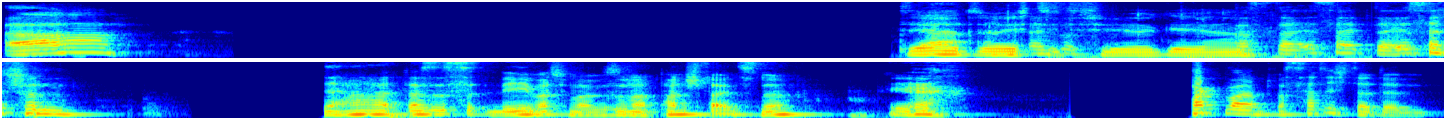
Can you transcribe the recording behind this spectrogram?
Ah. Der ja, durch also, die Türgeher. Das, da ist halt, da ist halt schon. Ja, das ist. Nee, warte mal, so nach Punchlines, ne? Ja. Fuck mal, was hatte ich da denn?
